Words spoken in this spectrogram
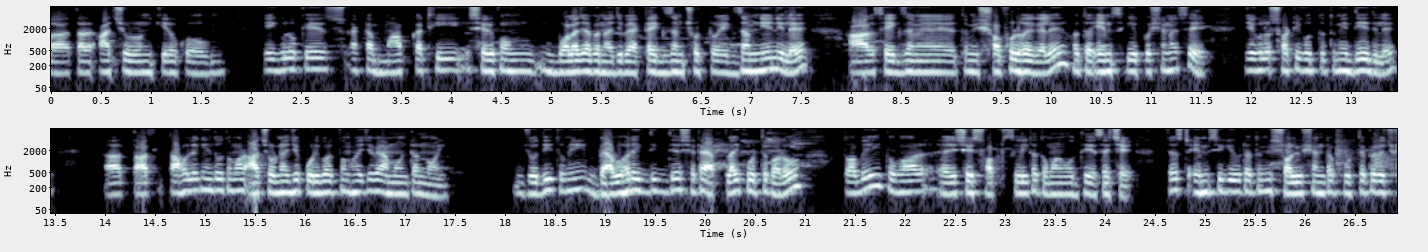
বা তার আচরণ কীরকম এইগুলোকে একটা মাপকাঠি সেরকম বলা যাবে না যে একটা এক্সাম ছোট্ট এক্সাম নিয়ে নিলে আর সেই এক্সামে তুমি সফল হয়ে গেলে, হয়তো এমসি এমসিকিউ কোশ্চেন আছে, যেগুলো সঠিক উত্তর তুমি দিয়ে দিলে তাহলে কিন্তু তোমার আচরণে যে পরিবর্তন হয়ে যাবে এমনটা নয়। যদি তুমি ব্যবহারিক দিক দিয়ে সেটা অ্যাপ্লাই করতে পারো তবেই তোমার সেই সফট স্কিলটা তোমার মধ্যে এসেছে। জাস্ট এমসিকিউটা তুমি সলিউশনটা করতে পেরেছ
